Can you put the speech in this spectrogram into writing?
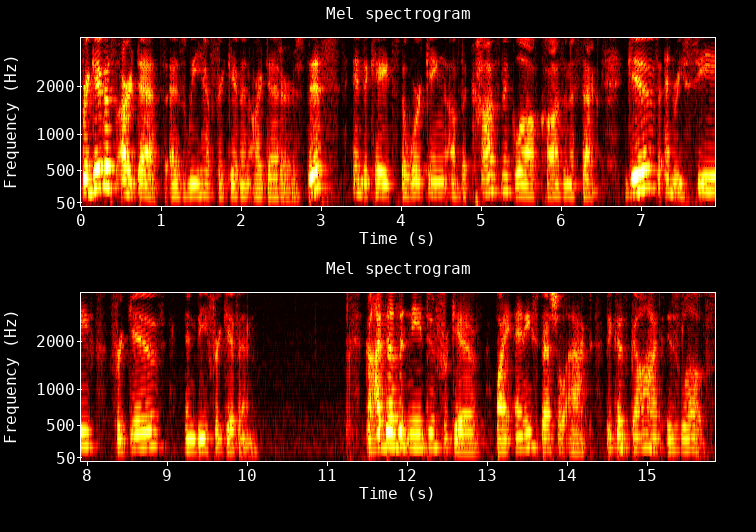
Forgive us our debts as we have forgiven our debtors. This indicates the working of the cosmic law of cause and effect. Give and receive, forgive and be forgiven. God doesn't need to forgive by any special act because God is love.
